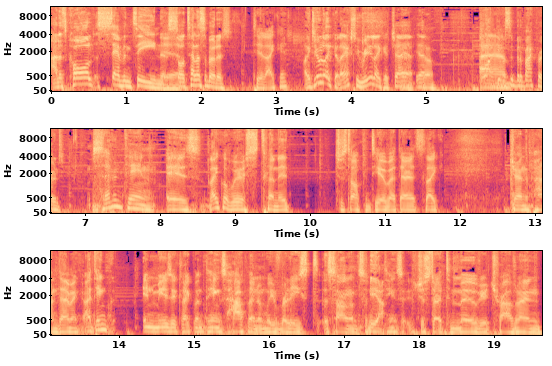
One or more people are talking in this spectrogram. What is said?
and it's called 17. So tell us about it. Do you like it? I do like it. I actually really like it. Yeah, yeah. yeah. On, give us a Um, bit of background. 17 is like what we were kind of just talking to you about there. It's like during the pandemic. I think in music, like when things happen and we've released a song and some things just start to move, you're traveling,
